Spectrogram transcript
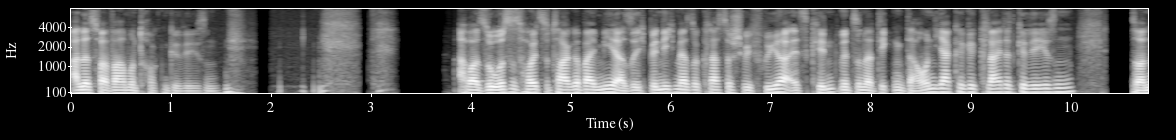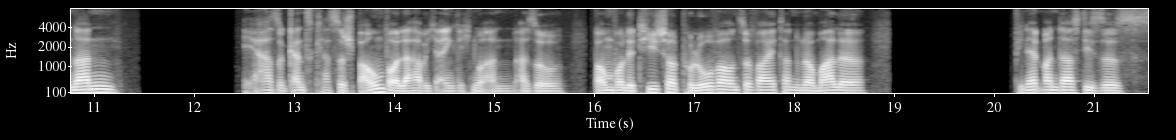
alles war warm und trocken gewesen. Aber so ist es heutzutage bei mir. Also ich bin nicht mehr so klassisch wie früher als Kind mit so einer dicken Downjacke gekleidet gewesen, sondern ja, so ganz klassisch Baumwolle habe ich eigentlich nur an. Also Baumwolle T-Shirt, Pullover und so weiter. Eine normale, wie nennt man das? Dieses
